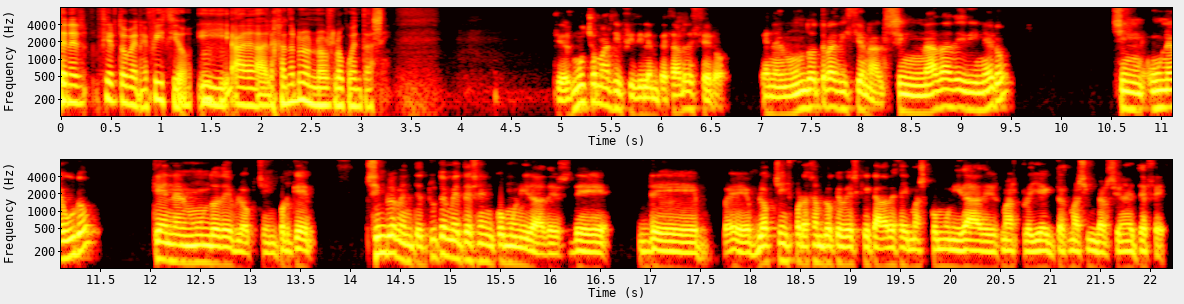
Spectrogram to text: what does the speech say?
tener cierto beneficio. Y Alejandro nos lo cuenta así. Es mucho más difícil empezar de cero en el mundo tradicional sin nada de dinero, sin un euro, que en el mundo de blockchain. Porque simplemente tú te metes en comunidades de, de eh, blockchains, por ejemplo, que ves que cada vez hay más comunidades, más proyectos, más inversión, etc.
